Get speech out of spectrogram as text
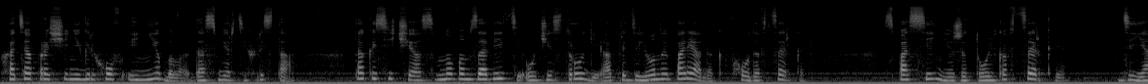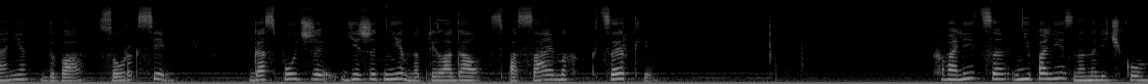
хотя прощения грехов и не было до смерти Христа, так и сейчас в Новом Завете очень строгий определенный порядок входа в церковь. Спасение же только в церкви. Деяние 2.47. Господь же ежедневно прилагал спасаемых к церкви. Хвалиться не полезно новичку,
